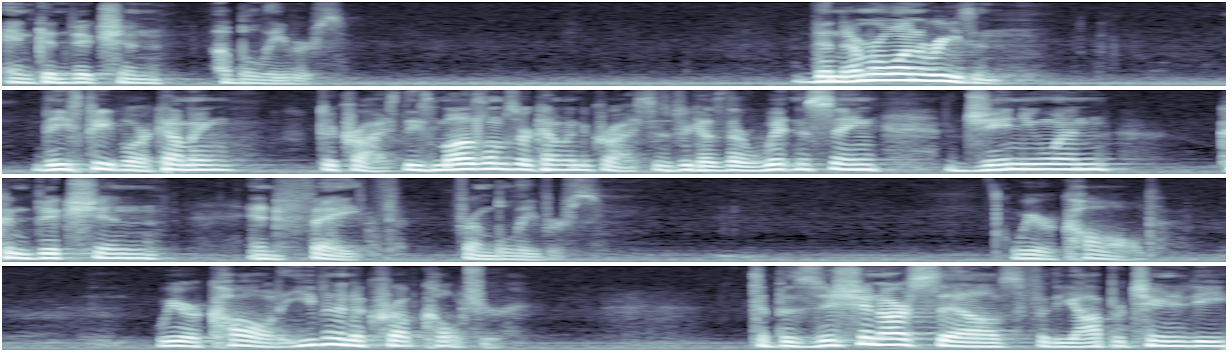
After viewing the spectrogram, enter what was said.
and conviction of believers. The number one reason these people are coming to Christ, these Muslims are coming to Christ, is because they're witnessing genuine conviction and faith from believers. We are called. We are called, even in a corrupt culture, to position ourselves for the opportunity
